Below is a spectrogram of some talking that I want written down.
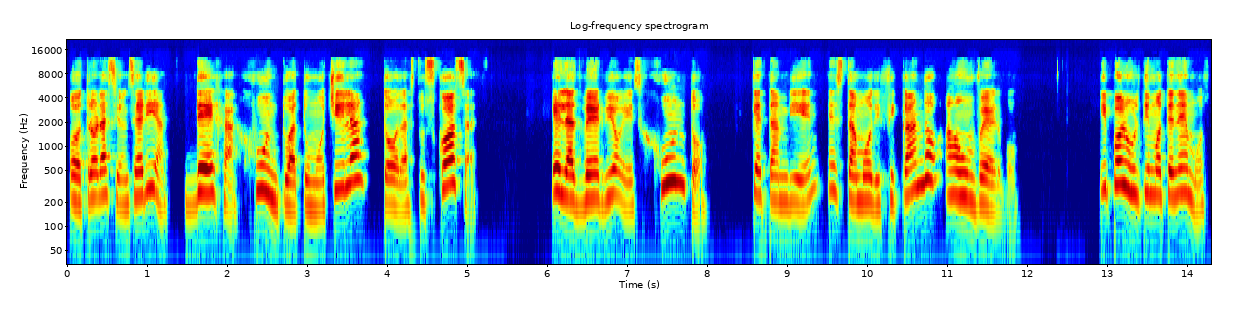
Otra oración sería, deja junto a tu mochila todas tus cosas. El adverbio es junto, que también está modificando a un verbo. Y por último tenemos,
